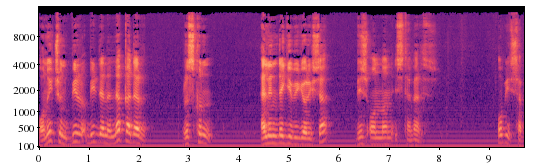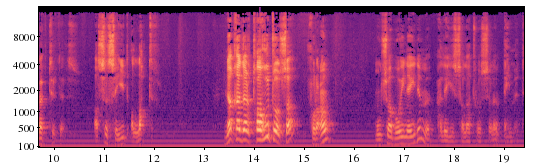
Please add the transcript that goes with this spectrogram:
Onun için bir, bir tane ne kadar rızkın elinde gibi görürse biz ondan istemeriz. O bir sebeptir deriz. Asıl seyit Allah'tır. Ne kadar tağut olsa Fıran Musa boyun eğdi mi? Aleyhissalatü vesselam eğmedi.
